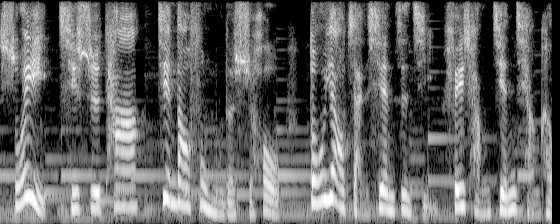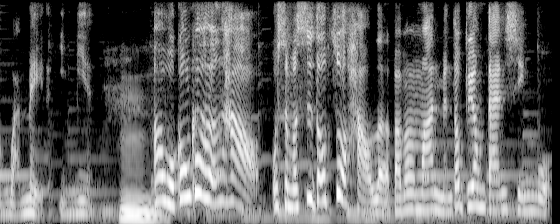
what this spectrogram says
所以，其实他见到父母的时候，都要展现自己非常坚强、很完美的一面。嗯啊，我功课很好，我什么事都做好了，爸爸妈妈你们都不用担心我。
